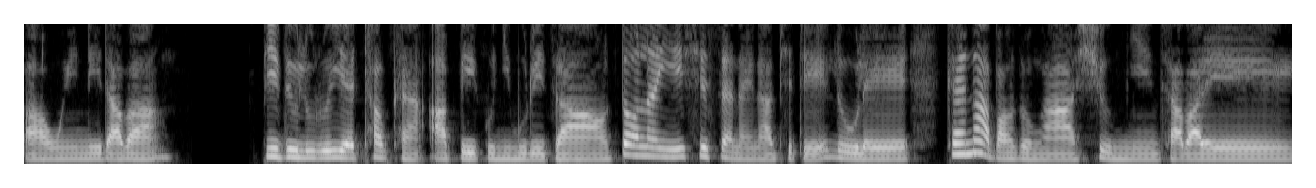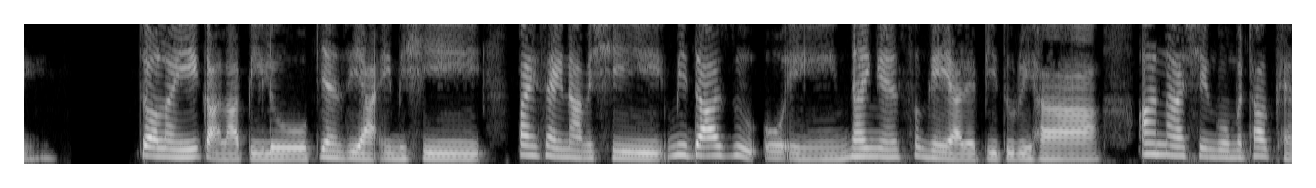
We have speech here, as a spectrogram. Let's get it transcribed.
ပါဝင်နေတာပါ။ပြည်သူလူထုရဲ့ထောက်ခံအားပေးကူညီမှုတွေကြောင့်တော်လှန်ရေးရှေ့ဆက်နိုင်တာဖြစ်တယ်လို့လည်းခန္ဓာပေါင်းစုံကရှုမြင်ကြပါတယ်။တော်လှန်ရေးကာလပြီးလို့ပြန်စရာအိမ်မရှိ ပိုင်ဆိုင်တာမရှိမိသားစုအိုးအိမ်နိုင်ငံဆွန့်ခဲ့ရတဲ့ပြည်သူတွေဟာအာဏာရှင်ကိုမထောက်ခံ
